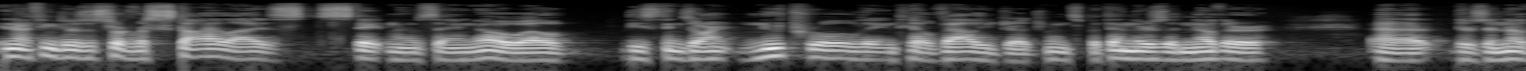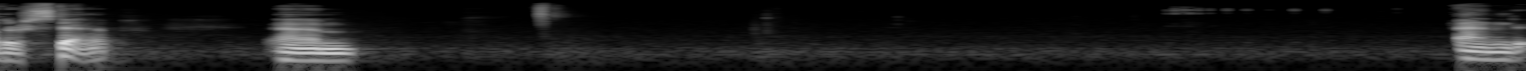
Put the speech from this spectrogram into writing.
you know, I think there's a sort of a stylized statement of saying, oh, well, these things aren't neutral, they entail value judgments, but then there's another, uh, there's another step. Um, and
